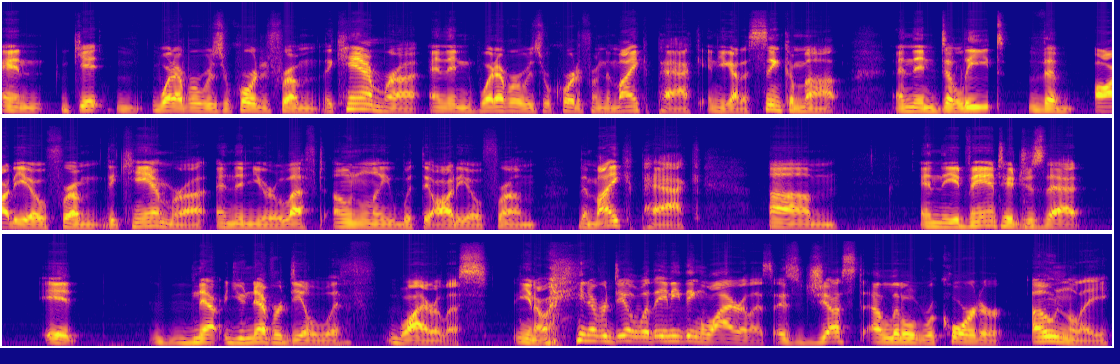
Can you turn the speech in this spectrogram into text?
and get whatever was recorded from the camera and then whatever was recorded from the mic pack and you got to sync them up and then delete the audio from the camera and then you're left only with the audio from the mic pack. Um, and the advantage is that it ne- you never deal with wireless. You know, you never deal with anything wireless. It's just a little recorder only.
